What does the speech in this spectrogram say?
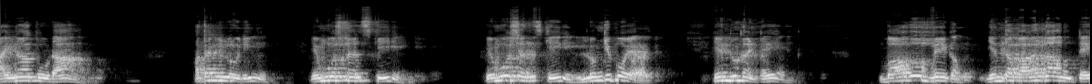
అయినా కూడా అతనిలోని ఎమోషనల్స్కి ఎమోషన్స్కి లొంగిపోయాడు. ఎందుకంటే భావోద్వేగం ఎంత బలంగా ఉంటే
